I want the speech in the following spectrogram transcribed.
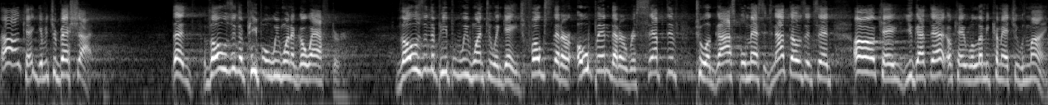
Oh, okay, give it your best shot. That, those are the people we want to go after. Those are the people we want to engage. Folks that are open, that are receptive to a gospel message. Not those that said, oh, okay, you got that? Okay, well, let me come at you with mine.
